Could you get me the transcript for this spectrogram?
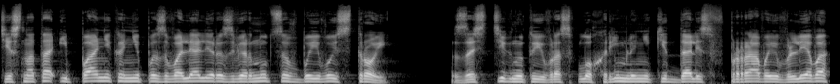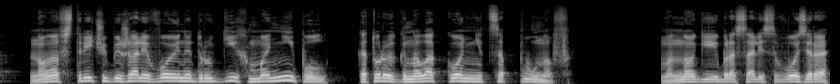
Теснота и паника не позволяли развернуться в боевой строй. Застигнутые врасплох римляне кидались вправо и влево, но навстречу бежали воины других манипул, которых гнала конница пунов. Многие бросались в озеро,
